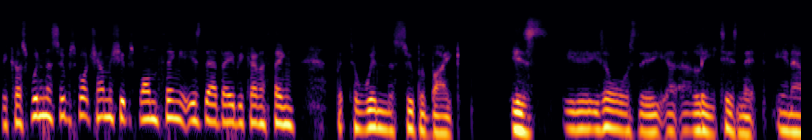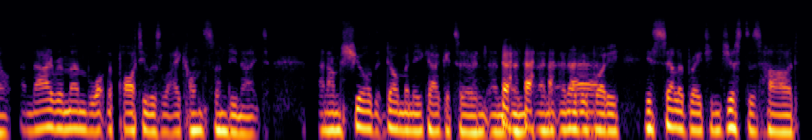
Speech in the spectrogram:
because winning the Supersport Championship's one thing, it is their baby kind of thing, but to win the Superbike is is always the uh, elite, isn't it? You know, and I remember what the party was like on Sunday night and I'm sure that Dominic Aegerter and, and, and, and, and everybody is celebrating just as hard,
